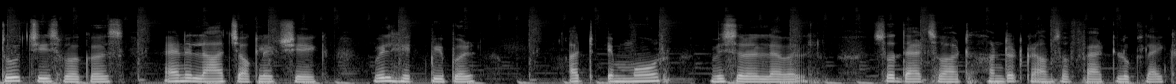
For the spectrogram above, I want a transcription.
two cheeseburgers, and a large chocolate shake will hit people at a more visceral level. So that's what 100 grams of fat look like.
